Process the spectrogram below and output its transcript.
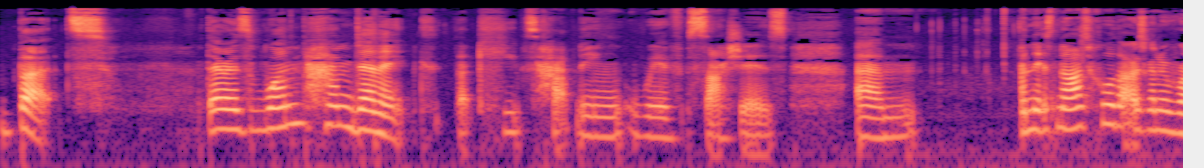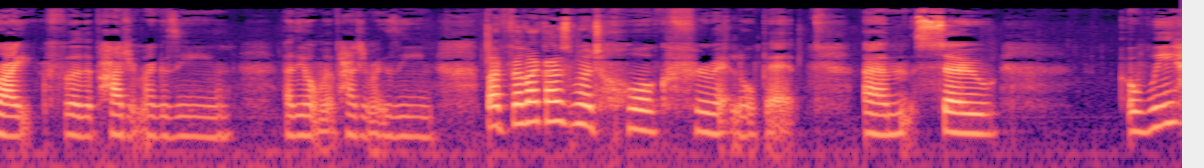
but there is one pandemic that keeps happening with sashes. Um, and it's an article that I was going to write for the pageant magazine, uh, the Ultimate Pageant magazine. But I feel like I just want to talk through it a little bit. Um, so we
